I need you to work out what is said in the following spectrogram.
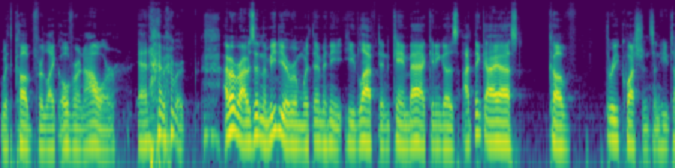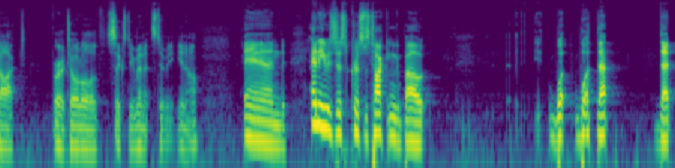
with Cub for like over an hour. And I remember, I remember I was in the media room with him, and he he left and came back, and he goes, "I think I asked Cub three questions, and he talked for a total of sixty minutes to me, you know." And and he was just Chris was talking about what what that that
